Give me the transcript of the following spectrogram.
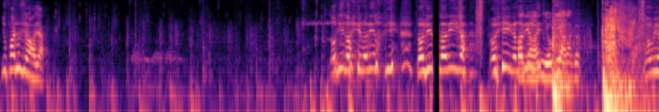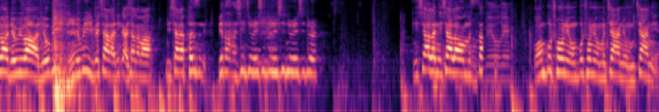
又翻出去了，好像。楼梯楼梯楼梯楼梯楼梯楼梯一个楼梯一个楼梯楼梯牛逼啊，大哥！牛逼吧牛逼吧牛逼牛逼！你别下来，你敢下来吗？你下来喷死你！别打他，先救人先救人先救人先救人！你下来你下来，我们三 OK OK，我们不冲你，我们不冲你，我们架你，我们架你。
